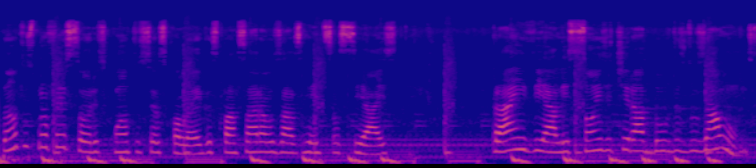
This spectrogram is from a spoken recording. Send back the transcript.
tanto os professores quanto seus colegas passaram a usar as redes sociais para enviar lições e tirar dúvidas dos alunos.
